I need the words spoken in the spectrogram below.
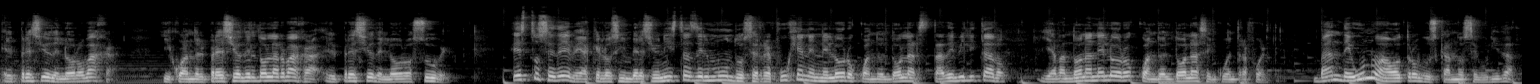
el precio del oro baja, y cuando el precio del dólar baja, el precio del oro sube. Esto se debe a que los inversionistas del mundo se refugian en el oro cuando el dólar está debilitado y abandonan el oro cuando el dólar se encuentra fuerte. Van de uno a otro buscando seguridad.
